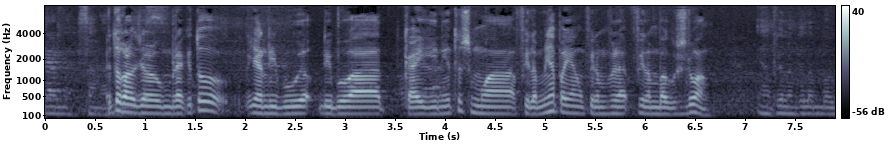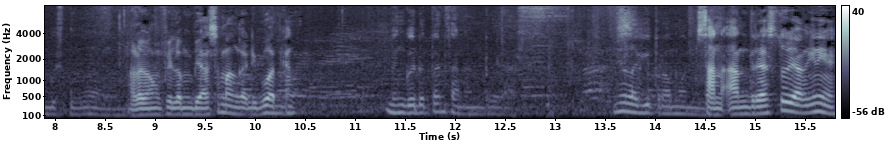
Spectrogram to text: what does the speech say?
ya. Itu kalau Jarum Black itu yang dibuat dibuat kayak gini tuh semua filmnya apa yang film film bagus doang? Yang film-film bagus doang. Kalau yang film biasa mah nggak dibuat kan? Minggu depan San Andreas. ini lagi promo nih. San Andreas tuh yang ini ya?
